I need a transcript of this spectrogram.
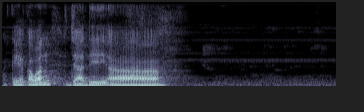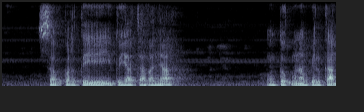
Oke ya kawan, jadi uh, seperti itu ya caranya untuk menampilkan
